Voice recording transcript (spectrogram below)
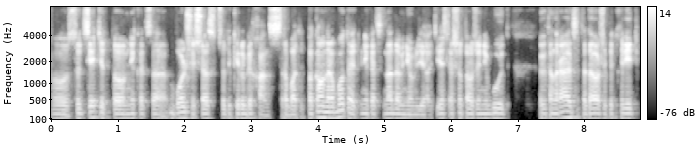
в соцсети, то, мне кажется, больше сейчас все-таки Руби Ханс срабатывает. Пока он работает, мне кажется, надо в нем делать. Если что-то уже не будет как-то нравится, тогда уже переходить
